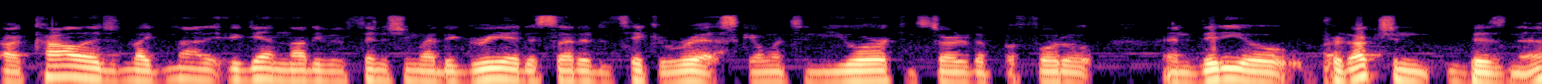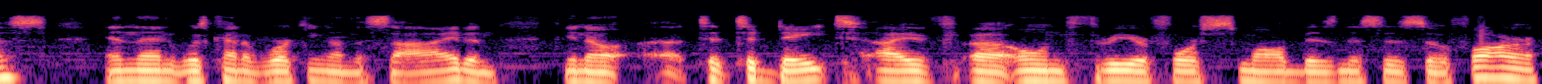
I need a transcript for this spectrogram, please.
uh, college, like not again, not even finishing my degree, I decided to take a risk. I went to New York and started up a photo and video production business, and then was kind of working on the side. And you know, uh, to to date, I've uh, owned three or four small businesses so far,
